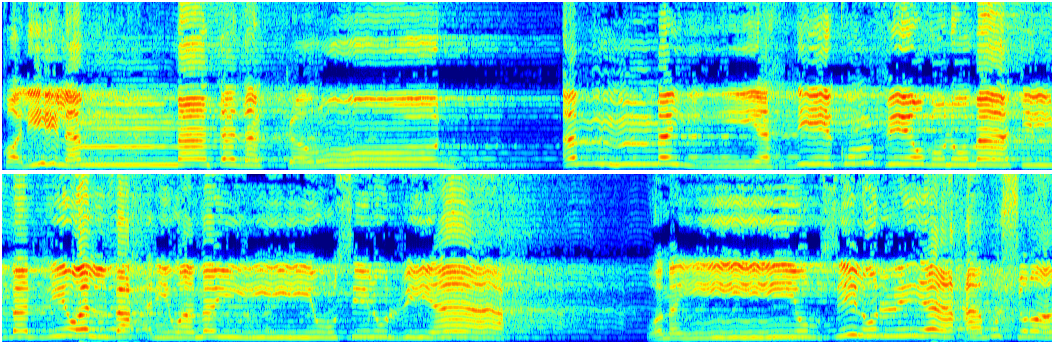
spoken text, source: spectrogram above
قليلا ما تذكرون. أمن يهديكم في ظلمات البر والبحر ومن يرسل الرياح؟ ومن يرسل الرياح بشرا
